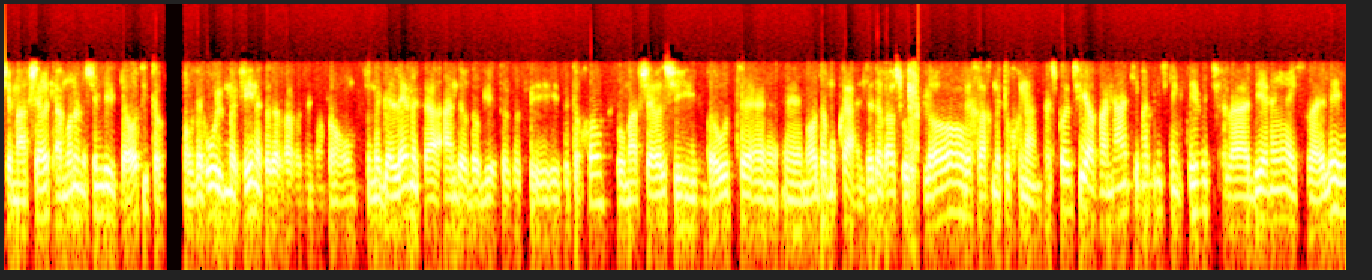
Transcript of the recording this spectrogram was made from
שמאפשרת להמון אנשים להזדהות איתו. והוא מבין את הדבר הזה, הוא מגלם את האנדרדוגיות הזאת בתוכו, הוא מאפשר איזושהי הזדהות אה, אה, מאוד עמוקה, זה דבר שהוא לא בהכרח מתוכנן. יש פה איזושהי הבנה כמעט אינסטינקטיבית של ה-DNA הישראלי,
